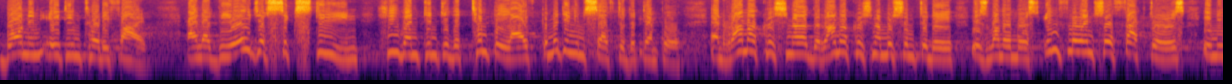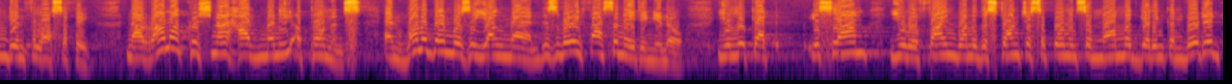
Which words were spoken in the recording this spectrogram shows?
born in 1835. And at the age of 16, he went into the temple life, committing himself to the temple. And Ramakrishna, the Ramakrishna mission today, is one of the most influential factors in Indian philosophy. Now, Ramakrishna had many opponents, and one of them was a young man. This is very fascinating, you know. You look at Islam, you will find one of the staunchest opponents of Muhammad getting converted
